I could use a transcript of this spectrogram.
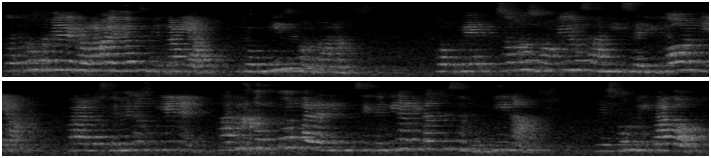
Tenemos también el programa de ayuda alimentaria. Lo mismo, hermanos, porque somos movidos a misericordia para los que menos tienen. Hay un doctor para 17.000 habitantes en Burkina. Y es complicado.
